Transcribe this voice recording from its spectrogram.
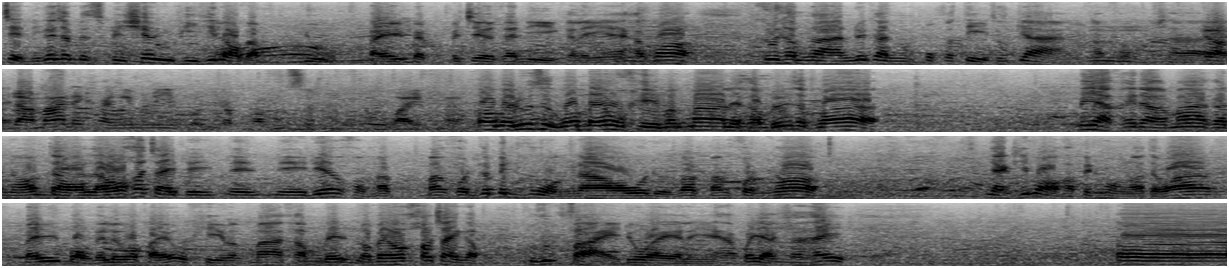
17 นี้ก็จะเป็นสเปเชียล EP ที่เราแบบอยู่ไปแบบไปเจอกันอีกอะไรเงี้ยครับก็คือทำงานด้วยกันปกติทุกอย่างครับผมใช่กับดราม่าในครั้งนี้มันมีผลกับความรู้สึกของตัวไว้ครับก็ไปรู้สึกว่าไม่โอเคมากๆเลยครับรู้สึกว่า ไม่อยากให้ดราม่ากันเนาะแต่เราก็เข้าใจในในในเรื่องของแบบบางคนก็เป็นห่วงเราหรือว่าบางคนก็อย่างที่บอกครับเป็นห่วงเราแต่ว่าไปบอกได้เลยว่าไปโอเคมากๆครับไปเราไปก็เข้าใจกับทุกๆฝ่ายด้วยอะไรเงี้ยครับก็อยากจะให้ เออ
